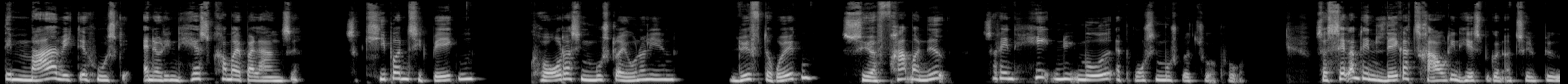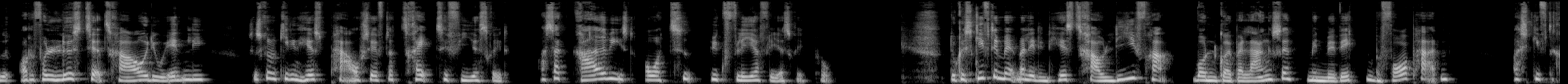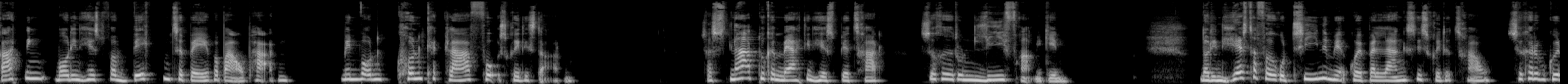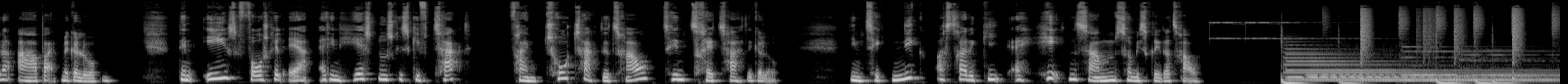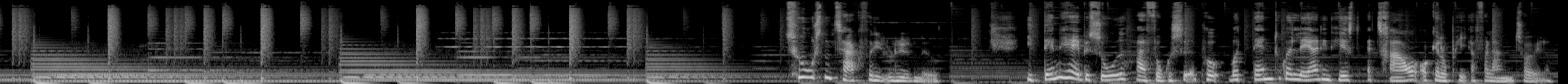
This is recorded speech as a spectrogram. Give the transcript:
Det er meget vigtigt at huske, at når din hest kommer i balance, så kipper den sit bækken, korter sine muskler i underlinjen, løfter ryggen, søger frem og ned, så er det en helt ny måde at bruge sin muskulatur på. Så selvom det er en lækker trav, din hest begynder at tilbyde, og du får lyst til at trave i det uendelige, så skal du give din hest pause efter 3-4 skridt, og så gradvist over tid bygge flere og flere skridt på. Du kan skifte mellem at lade din hest trave lige frem, hvor den går i balance, men med vægten på forparten, og skifte retning, hvor din hest får vægten tilbage på bagparten, men hvor den kun kan klare få skridt i starten. Så snart du kan mærke, at din hest bliver træt, så rider du den lige frem igen. Når din hest har fået rutine med at gå i balance i skridt og trav, så kan du begynde at arbejde med galoppen. Den eneste forskel er, at din hest nu skal skifte takt fra en totaktet trav til en tretaktet galop. Din teknik og strategi er helt den samme som i skridt og trav. Tusind tak, fordi du lyttede med. I denne her episode har jeg fokuseret på, hvordan du kan lære din hest at trave og galopere for lange tøjler.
